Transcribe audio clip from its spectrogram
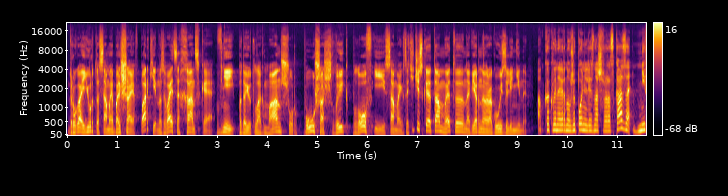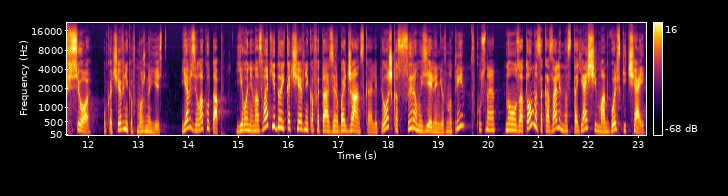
Другая юрта, самая большая в парке, называется ханская. В ней подают лагман, шурпу, шашлык, плов, и самое экзотическое там это, наверное, рагу из оленины. А как вы, наверное, уже поняли из нашего рассказа, не все у кочевников можно есть. Я взяла кутап. Его не назвать едой кочевников, это азербайджанская лепешка с сыром и зеленью внутри, вкусная. Но зато мы заказали настоящий монгольский чай.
